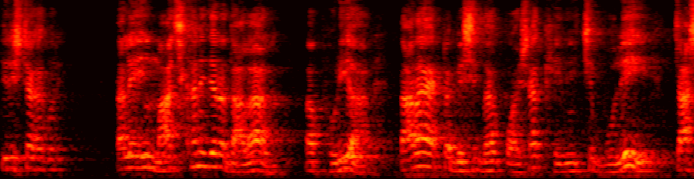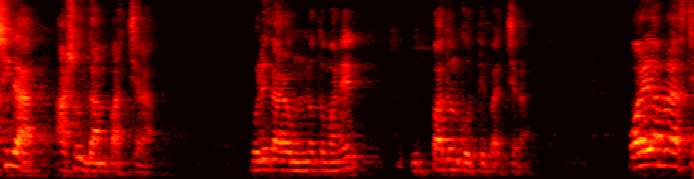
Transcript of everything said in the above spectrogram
তিরিশ টাকা করে। তাহলে এই মাঝখানে যারা দালাল বা ফড়িয়া, তারা একটা বেশিরভাগ পয়সা খেয়ে নিচ্ছে বলেই চাষিরা আসল দাম পাচ্ছে না। বলে তারা উন্নত মানের উৎপাদন করতে পারছে না। পরে আমরা আসছি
